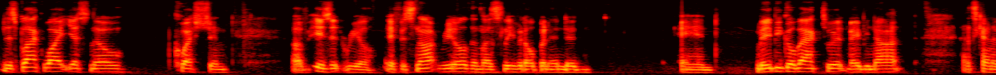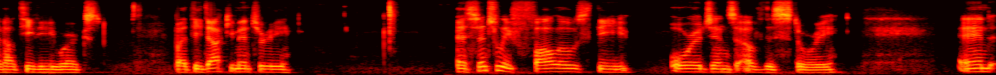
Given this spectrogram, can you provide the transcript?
this black white yes no question of is it real? If it's not real, then let's leave it open ended and maybe go back to it, maybe not. That's kind of how TV works. But the documentary essentially follows the origins of this story. And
